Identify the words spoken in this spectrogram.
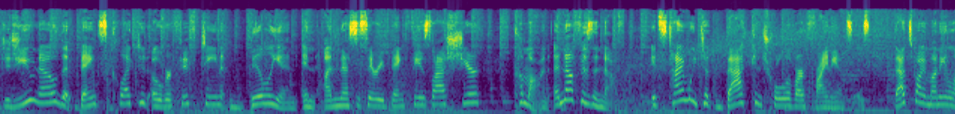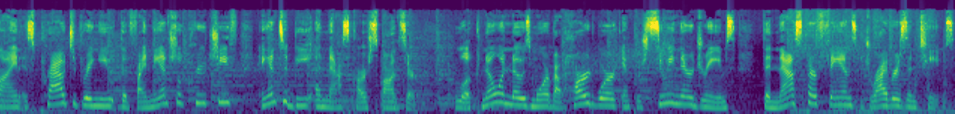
Did you know that banks collected over 15 billion in unnecessary bank fees last year? Come on, enough is enough. It's time we took back control of our finances. That's why MoneyLion is proud to bring you the financial crew chief and to be a NASCAR sponsor. Look, no one knows more about hard work and pursuing their dreams than NASCAR fans, drivers, and teams.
